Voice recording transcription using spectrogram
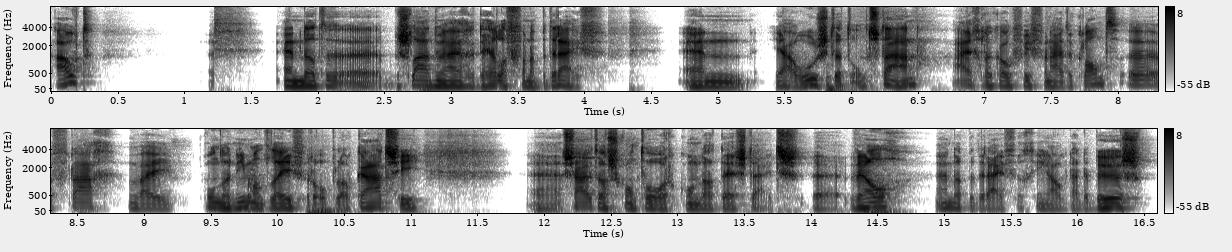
oud. En dat beslaat nu eigenlijk de helft van het bedrijf. En ja, hoe is dat ontstaan? Eigenlijk ook weer vanuit de klantvraag. Wij konden niemand leveren op locatie. Uh, Zuidas kantoor kon dat destijds uh, wel. En dat bedrijf ging ook naar de beurs.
